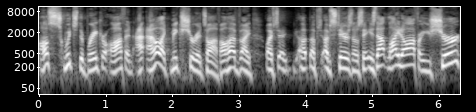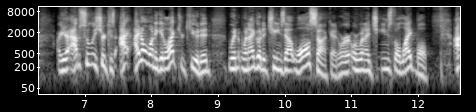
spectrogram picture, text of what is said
I'll switch the breaker off and I, will like make sure it's off. I'll have my wife up, up, upstairs and I'll say, "Is that light off? Are you sure? Are you absolutely sure? Because I, I don't want to get electrocuted when, when I go to change that wall socket or, or when I change the light bulb. I,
